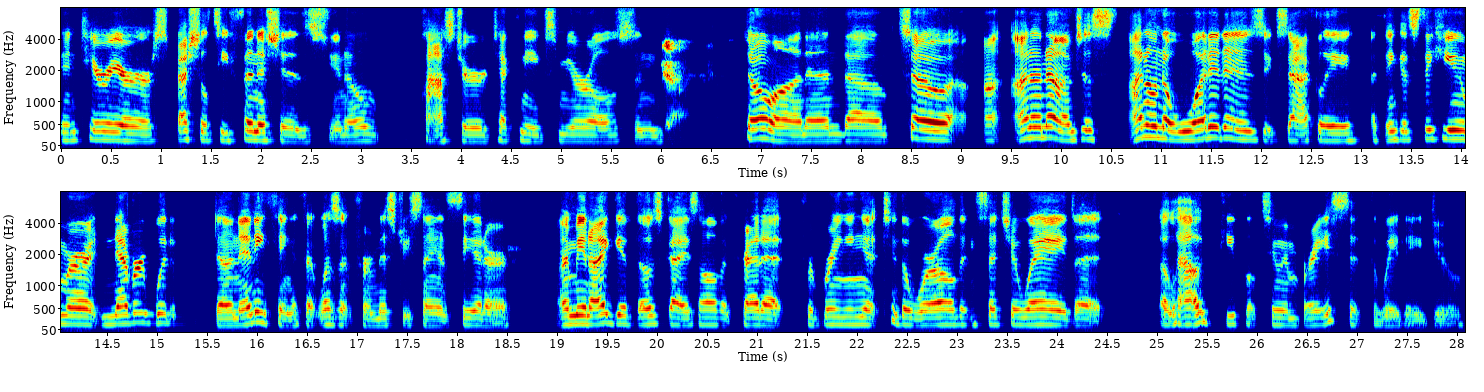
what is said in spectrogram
interior specialty finishes, you know, plaster techniques, murals, and yeah. So on. And uh, so I, I don't know. I'm just, I don't know what it is exactly. I think it's the humor. It never would have done anything if it wasn't for Mystery Science Theater. I mean, I give those guys all the credit for bringing it to the world in such a way that allowed people to embrace it the way they do.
